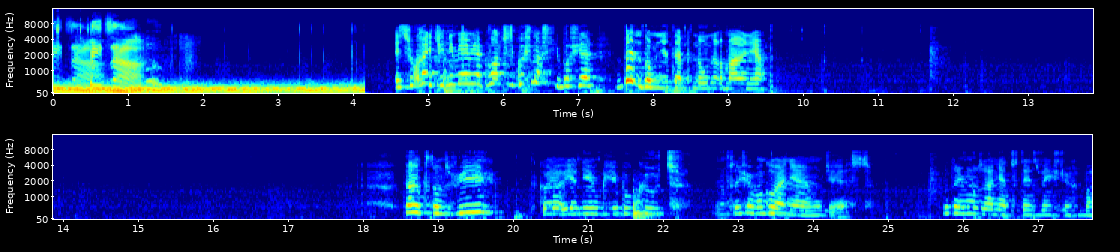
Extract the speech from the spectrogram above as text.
Pizza! Pizza! Ej, słuchajcie, nie miałem jak włączyć głośności, bo się do mnie tepnął normalnie. Tak, są drzwi, tylko ja, ja nie wiem, gdzie był klucz. No w sensie w ogóle nie wiem, gdzie jest. Tutaj może, nie, tutaj jest wyjście chyba.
